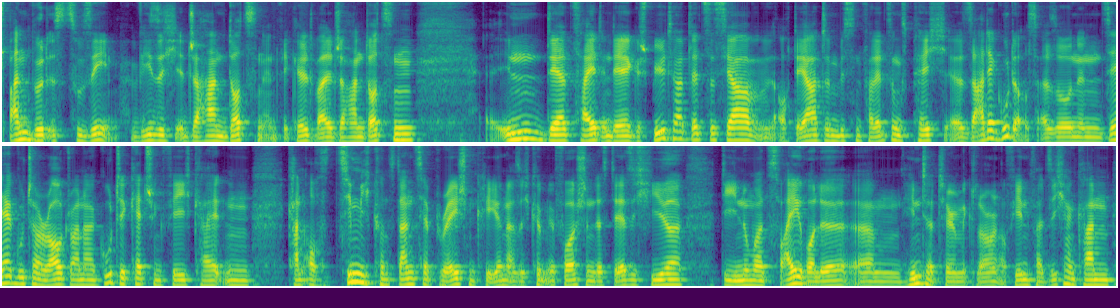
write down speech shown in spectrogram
Spannend wird es zu sehen, wie sich Jahan Dodson entwickelt, weil Jahan Dodson in der Zeit, in der er gespielt hat letztes Jahr, auch der hatte ein bisschen Verletzungspech, äh, sah der gut aus. Also ein sehr guter Route Runner, gute Catching-Fähigkeiten, kann auch ziemlich konstant Separation kreieren. Also ich könnte mir vorstellen, dass der sich hier die Nummer 2 Rolle ähm, hinter Terry McLaurin auf jeden Fall sichern kann.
